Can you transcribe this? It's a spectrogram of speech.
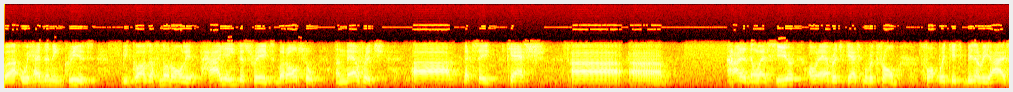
uh, we had an increase because of not only higher interest rates, but also an average, let's say, cash higher than last year. Our average cash moved from 4.8 billion reais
